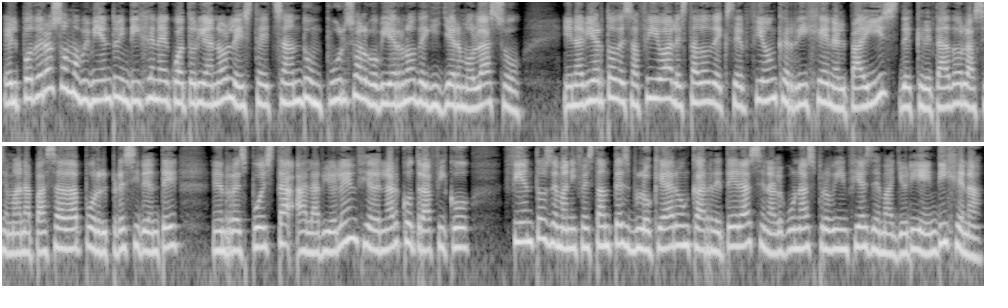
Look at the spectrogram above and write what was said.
El poderoso movimiento indígena ecuatoriano le está echando un pulso al gobierno de Guillermo Lasso en abierto desafío al estado de excepción que rige en el país, decretado la semana pasada por el presidente en respuesta a la violencia del narcotráfico, cientos de manifestantes bloquearon carreteras en algunas provincias de mayoría indígena.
